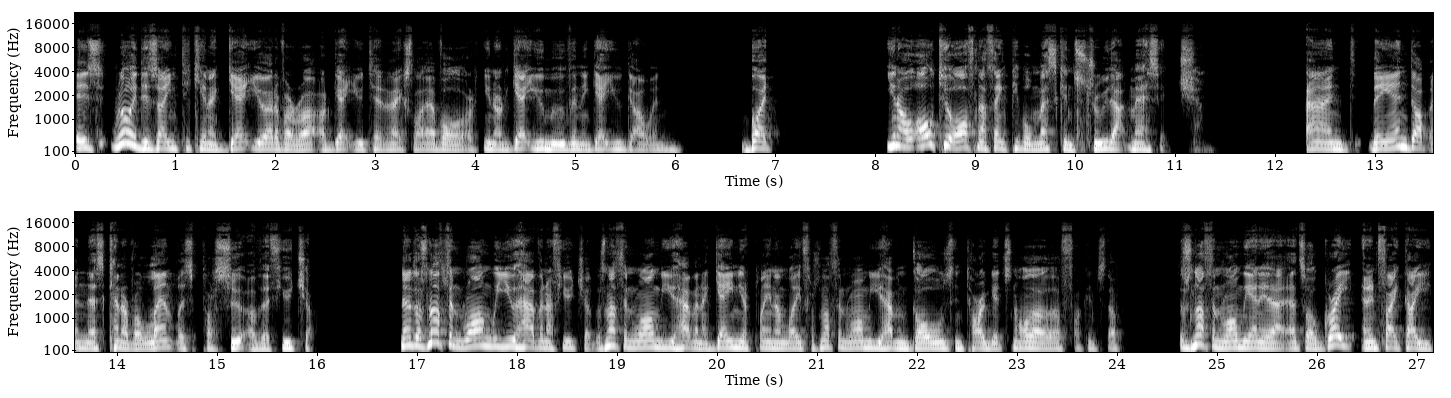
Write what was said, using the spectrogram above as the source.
is really designed to kind of get you out of a rut or get you to the next level or, you know, to get you moving and get you going. But, you know, all too often I think people misconstrue that message and they end up in this kind of relentless pursuit of the future. Now, there's nothing wrong with you having a future. There's nothing wrong with you having a game you're playing in life. There's nothing wrong with you having goals and targets and all that other fucking stuff. There's nothing wrong with any of that. That's all great. And in fact, I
